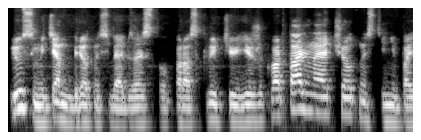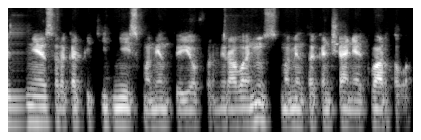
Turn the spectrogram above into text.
Плюс эмитент берет на себя обязательство по раскрытию ежеквартальной отчетности не позднее 45 дней с момента ее формирования, ну, с момента окончания квартала.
